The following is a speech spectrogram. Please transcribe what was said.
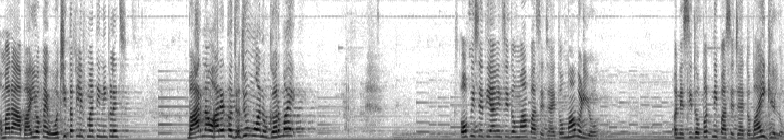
અમારા આ ભાઈઓ કઈ ઓછી તકલીફમાંથી નીકળે છે? બહારના હારે તો જજુમવાનું ઘરમાંય ઓફિસેથી આવીને સીધો મા પાસે જાય તો માવડીઓ અને સીધો પત્ની પાસે જાય તો બાઈ ગેલો.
